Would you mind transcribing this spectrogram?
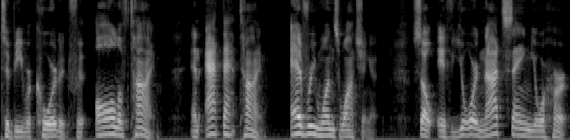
to be recorded for all of time. And at that time, everyone's watching it. So if you're not saying you're hurt,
